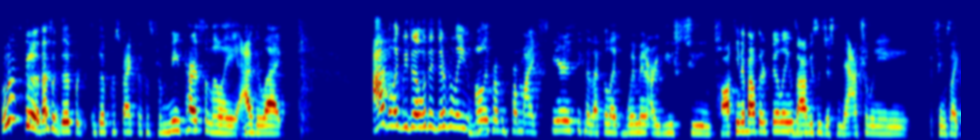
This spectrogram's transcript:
Well, that's good. That's a good good perspective because for me personally, I'd be like, I feel like we deal with it differently Mhm. only from from my experience because I feel like women are used to talking about their feelings. Mhm. Obviously, just naturally, it seems like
